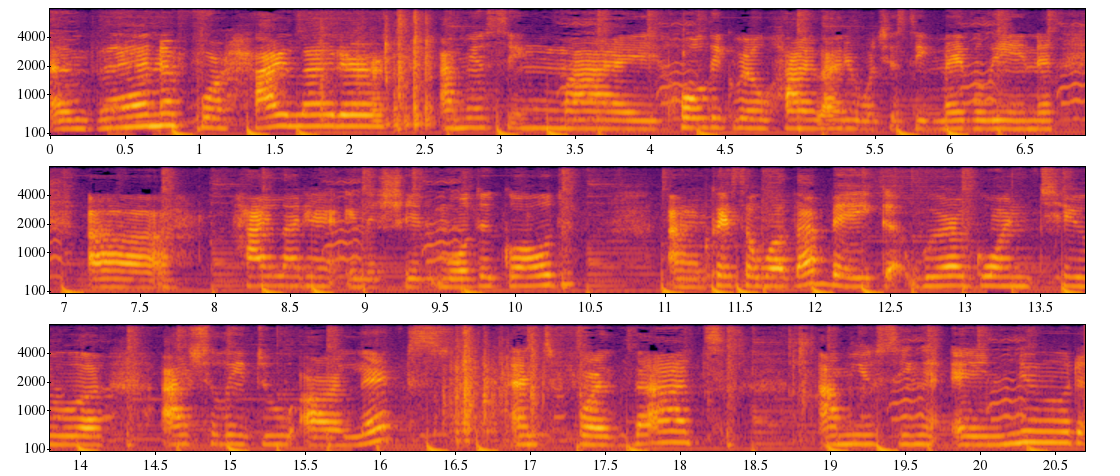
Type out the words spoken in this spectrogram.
And then for highlighter I'm using my Holy Grail highlighter which is the Maybelline uh, highlighter in the shade Molded Gold. And okay so while that bake we're going to actually do our lips. And for that I'm using a nude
